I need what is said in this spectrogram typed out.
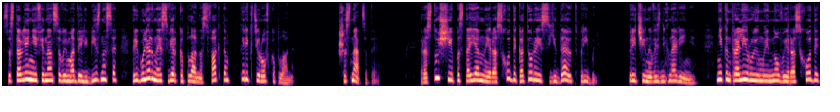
Составление финансовой модели бизнеса, регулярная сверка плана с фактом, корректировка плана. 16. Растущие постоянные расходы, которые съедают прибыль. Причины возникновения. Неконтролируемые новые расходы,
